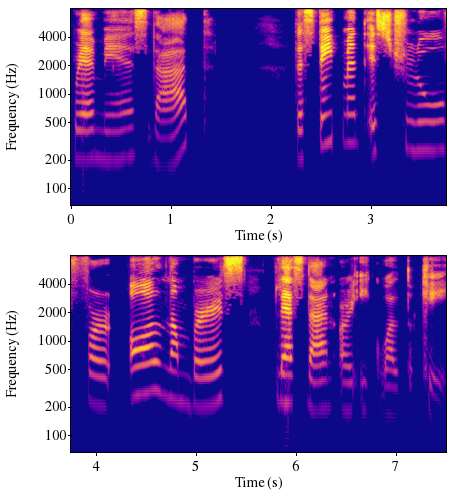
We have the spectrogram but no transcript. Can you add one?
premise that the statement is true for all numbers less than or equal to k.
